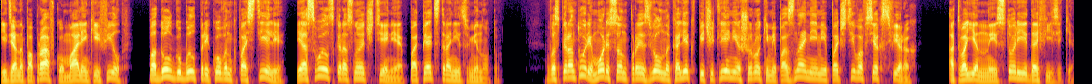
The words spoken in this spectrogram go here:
Идя на поправку, маленький Фил подолгу был прикован к постели и освоил скоростное чтение по пять страниц в минуту. В аспирантуре Моррисон произвел на коллег впечатление широкими познаниями почти во всех сферах, от военной истории до физики.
